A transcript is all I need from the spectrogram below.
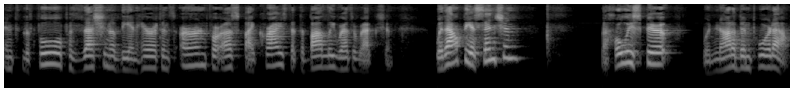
into the full possession of the inheritance earned for us by Christ at the bodily resurrection. Without the ascension, the Holy Spirit would not have been poured out.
